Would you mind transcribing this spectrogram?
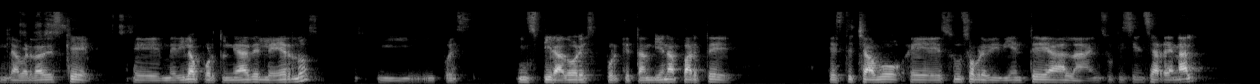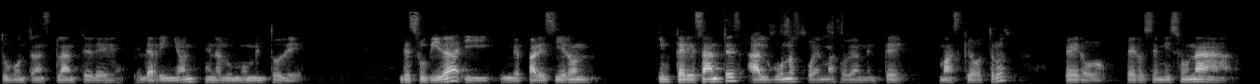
Y la verdad es que eh, me di la oportunidad de leerlos y, y, pues inspiradores, porque también aparte este chavo eh, es un sobreviviente a la insuficiencia renal, tuvo un trasplante de, de riñón en algún momento de, de su vida y, y me parecieron interesantes, algunos poemas obviamente más que otros, pero, pero se me hizo una,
